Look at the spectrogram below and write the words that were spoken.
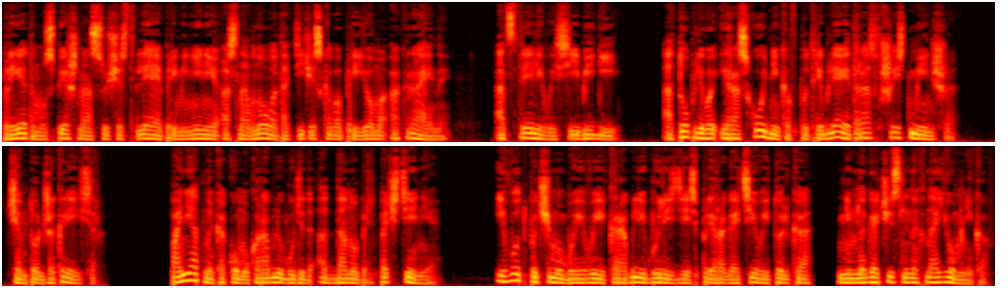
при этом успешно осуществляя применение основного тактического приема окраины «отстреливайся и беги», а топлива и расходников потребляет раз в шесть меньше, чем тот же крейсер. Понятно, какому кораблю будет отдано предпочтение. И вот почему боевые корабли были здесь прерогативой только немногочисленных наемников,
